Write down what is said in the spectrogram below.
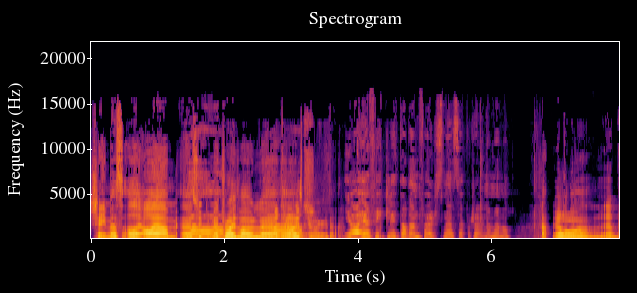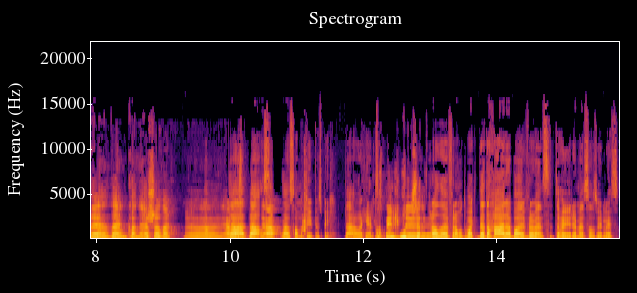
Shames? Ja, ja. eh, Ja. Super Metroid var vel eh, Metroid. det- Ja, jeg fikk litt av den følelsen jeg ser på traileren her nå. Jo, det, den kan jeg skjønne. Eh, Det er, det, er, altså, ja. det er samme type spill. Det er jo helt spilt, Bortsett fra det fram og tilbake. Dette her er bare fra venstre til høyre, mest sannsynligvis.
